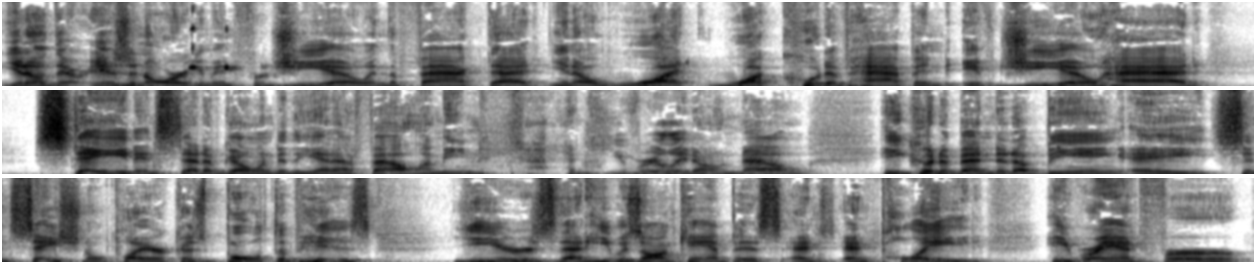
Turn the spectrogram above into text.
you know, there is an argument for Gio in the fact that, you know, what what could have happened if Gio had stayed instead of going to the NFL? I mean, you really don't know. He could have ended up being a sensational player because both of his years that he was on campus and, and played, he ran for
